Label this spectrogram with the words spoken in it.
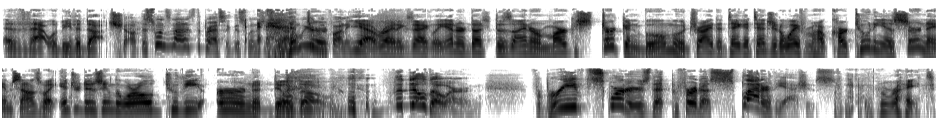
that would be the Dutch. Oh, this one's not as depressing. This one's just of weird and funny. Yeah, right, exactly. Enter Dutch designer Mark Sturkenboom, who tried to take attention away from how cartoony his surname sounds by introducing the world to the urn dildo. the dildo urn. For bereaved squirters that prefer to splatter the ashes. right.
